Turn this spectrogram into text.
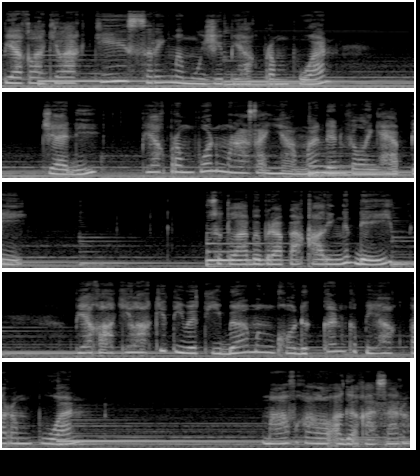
Pihak laki-laki sering memuji pihak perempuan, jadi pihak perempuan merasa nyaman dan feeling happy. Setelah beberapa kali ngedate, pihak laki-laki tiba-tiba mengkodekan ke pihak perempuan. Maaf kalau agak kasar,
